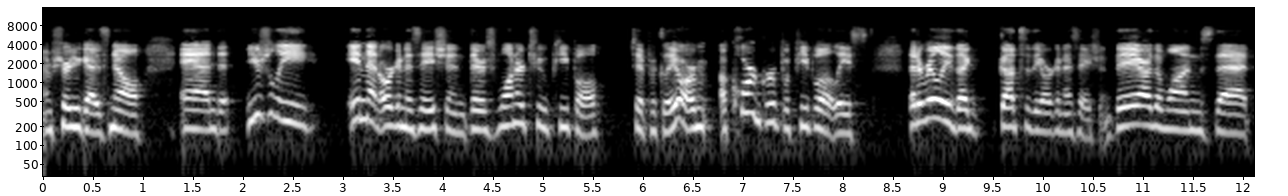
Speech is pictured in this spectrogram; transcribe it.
I'm sure you guys know. And usually in that organization, there's one or two people, typically, or a core group of people at least, that are really the guts of the organization. They are the ones that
